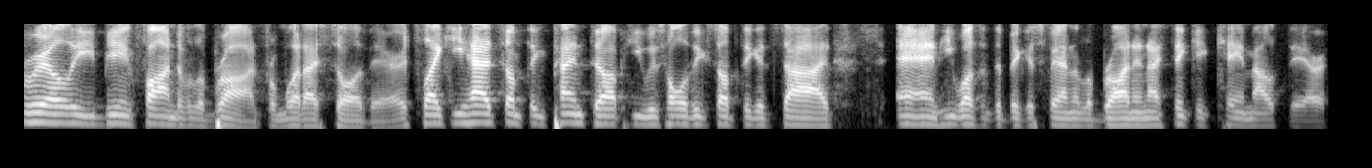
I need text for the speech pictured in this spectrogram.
really being fond of LeBron from what I saw there. It's like he had something pent up. He was holding something inside, and he wasn't the biggest fan of LeBron. And I think it came out there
